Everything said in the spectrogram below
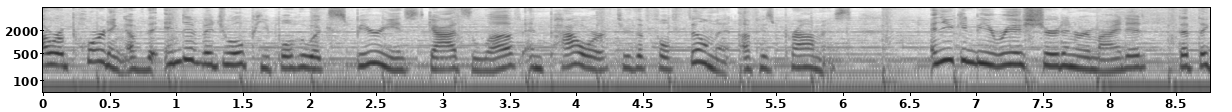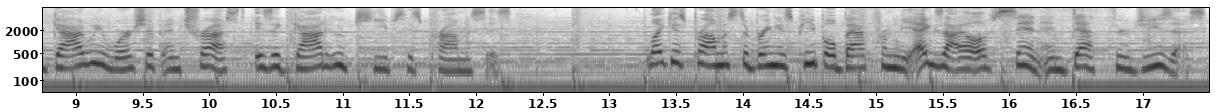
a reporting of the individual people who experienced God's love and power through the fulfillment of His promise. And you can be reassured and reminded that the God we worship and trust is a God who keeps his promises. Like his promise to bring his people back from the exile of sin and death through Jesus.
